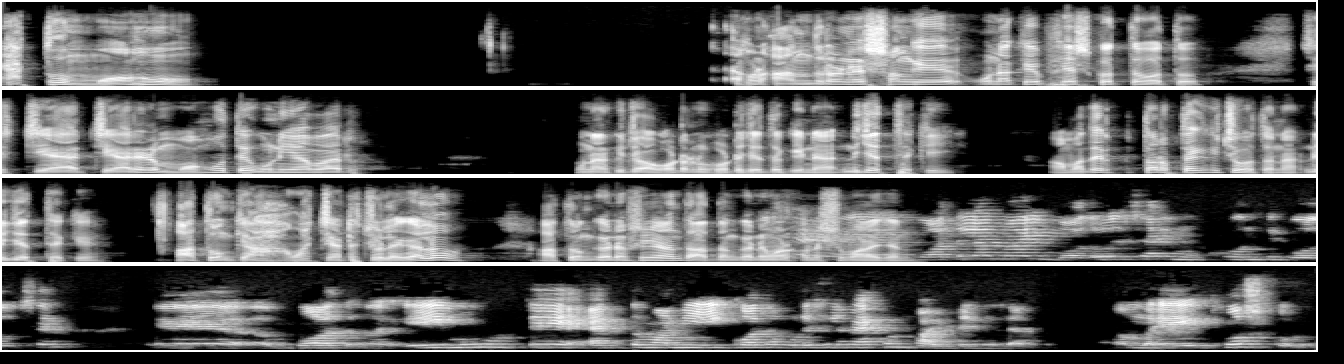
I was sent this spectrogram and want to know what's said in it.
এত মহ, এখন আন্দোলনের সঙ্গে ওনাকে ফেস করতে হতো, সে চেয়ার চেয়ারের মহতে উনি আবার ওনার কিছু অঘটন ঘটে যেত কিনা, নিজের থেকেই, আমাদের তরফ থেকে কিছু হতো না, নিজের থেকে, আতঙ্কে, আহ, আমার চেয়ারটা চলে গেল আতঙ্কে অনেক সময় জানেন তো? আতঙ্কে অনেক সময় মারা যান। বদলা নয় বদল চাই মুখ্যমন্ত্রী বলছেন এই মুহূর্তে একদম আমি এই কথা বলেছিলাম এখন পাল্টে নিলাম এই ফোর্স করুন।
